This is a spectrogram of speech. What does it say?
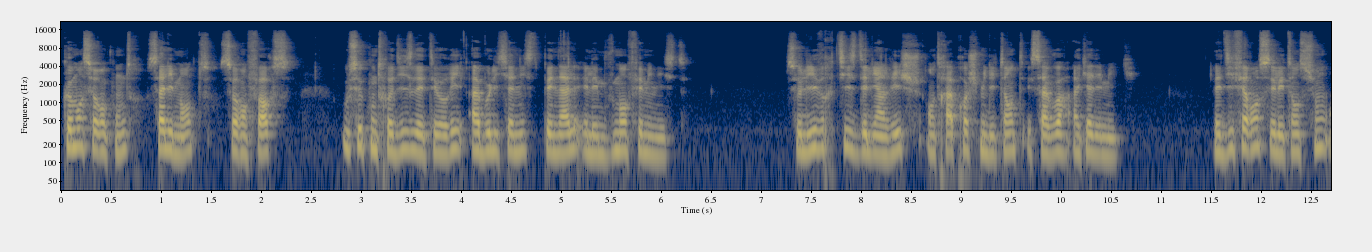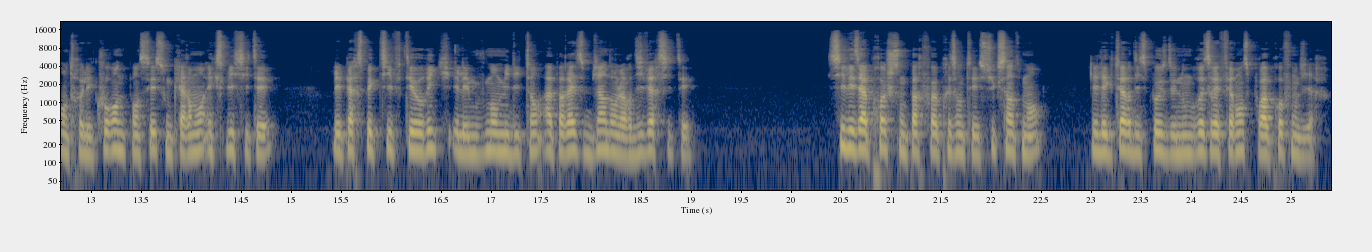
Comment se rencontrent, s'alimentent, se renforcent, ou se contredisent les théories abolitionnistes pénales et les mouvements féministes? Ce livre tisse des liens riches entre approche militante et savoir académique. Les différences et les tensions entre les courants de pensée sont clairement explicitées, les perspectives théoriques et les mouvements militants apparaissent bien dans leur diversité. Si les approches sont parfois présentées succinctement, les lecteurs disposent de nombreuses références pour approfondir.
